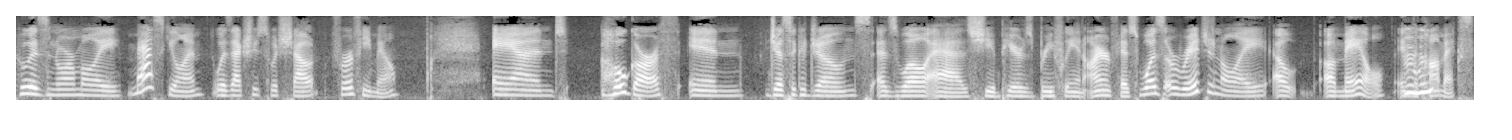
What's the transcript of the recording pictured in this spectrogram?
who is normally masculine, was actually switched out for a female. And Hogarth in Jessica Jones, as well as she appears briefly in Iron Fist, was originally a, a male in the mm-hmm. comics.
